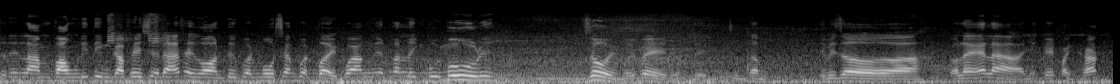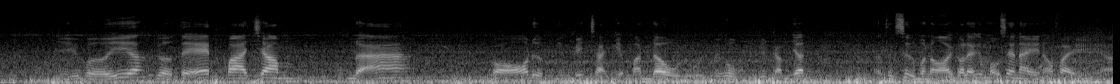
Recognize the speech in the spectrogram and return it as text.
Cho nên làm vòng đi tìm cà phê sữa đá Sài Gòn từ quận 1 sang quận 7 qua Nguyễn Văn Linh, bụi mù đi. Rồi mới về được đến trung tâm. Thì bây giờ ờ, có lẽ là những cái khoảnh khắc với GTS 300 cũng đã có được những cái trải nghiệm ban đầu đối với Hùng, những cái cảm nhận. Ờ, thực sự mà nói, có lẽ cái mẫu xe này nó phải à,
